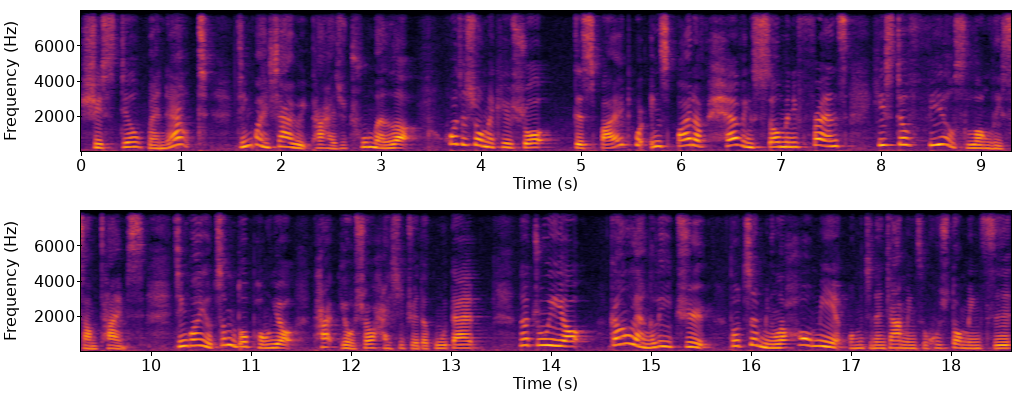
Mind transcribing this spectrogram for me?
she still went out. 尽管下雨，她还是出门了。或者是我们可以说。Despite or in spite of having so many friends, he still feels lonely sometimes. 尽管有这么多朋友，他有时候还是觉得孤单。那注意哦，刚刚两个例句都证明了后面我们只能加名词或是动名词。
